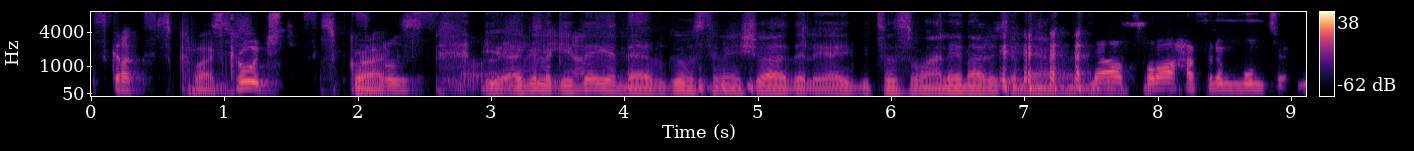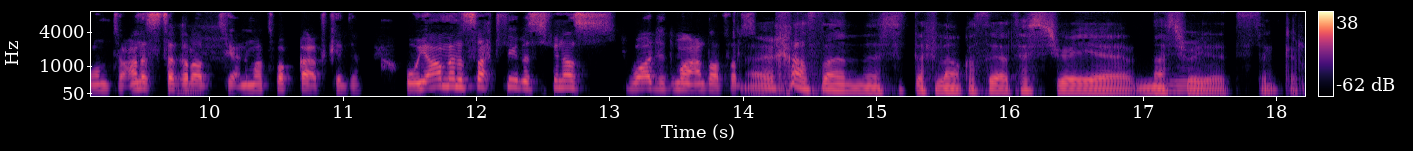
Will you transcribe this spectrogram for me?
Scruggs Scrooge Scruggs أقول لك يبين بقول مستمعين شو هذا اللي بيتفلسفون علينا لا الصراحة فيلم ممتع ممتع. أنا استغربت يعني ما توقعت كذا. وياما نصحت فيه بس في ناس واجد ما عندها فرصة. آه، خاصة ست أفلام قصيرة تحس شوية الناس شوية تستنكر.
